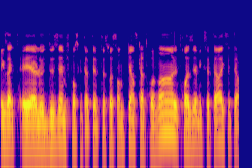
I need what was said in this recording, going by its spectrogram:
Exact. Et euh, le deuxième, je pense que tu as peut-être 75, 80, le troisième, etc. etc.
